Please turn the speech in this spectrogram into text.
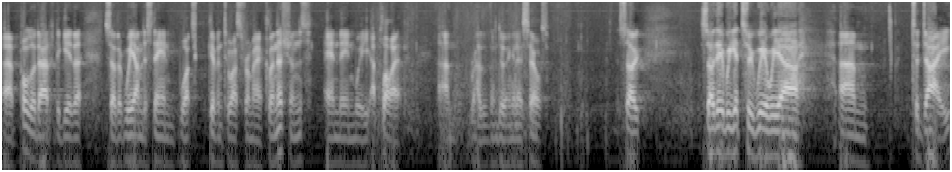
uh, pull the data together so that we understand what's given to us from our clinicians and then we apply it um, rather than doing it ourselves. So, so there we get to where we are um, today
